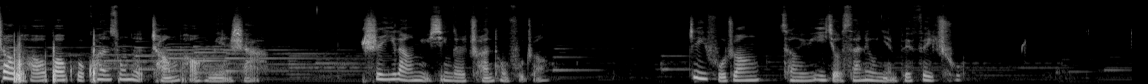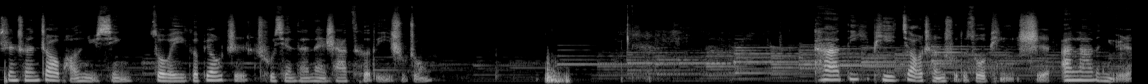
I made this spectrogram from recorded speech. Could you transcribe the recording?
罩袍包括宽松的长袍和面纱，是伊朗女性的传统服装。这一服装曾于1936年被废除。身穿罩袍的女性作为一个标志出现在奈沙特的艺术中。他第一批较成熟的作品是《安拉的女人》。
